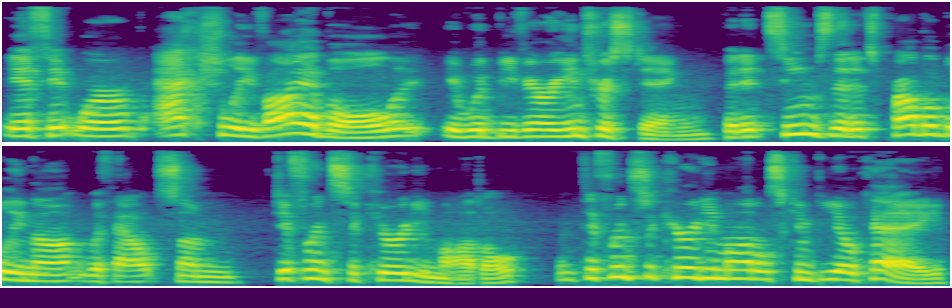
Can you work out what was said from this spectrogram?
if it were actually viable, it would be very interesting. But it seems that it's probably not without some different security model. And different security models can be okay,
